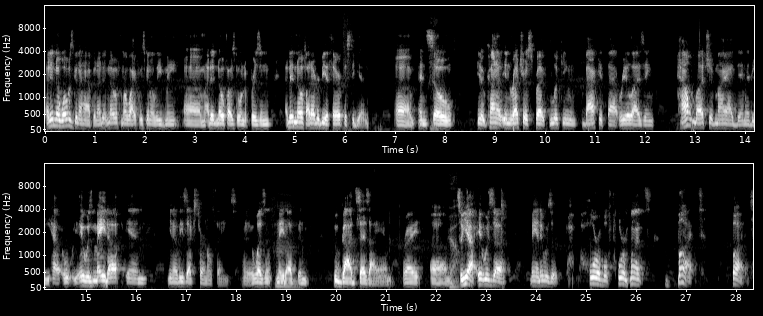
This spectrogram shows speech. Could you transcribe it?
I didn't know what was going to happen. I didn't know if my wife was going to leave me. Um, I didn't know if I was going to prison. I didn't know if I'd ever be a therapist again. Um, and so, you know, kind of in retrospect, looking back at that, realizing how much of my identity it was made up in, you know, these external things. It wasn't made up in who God says I am, right? Um, Yeah. So yeah, it was a man. It was a horrible four months, but but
